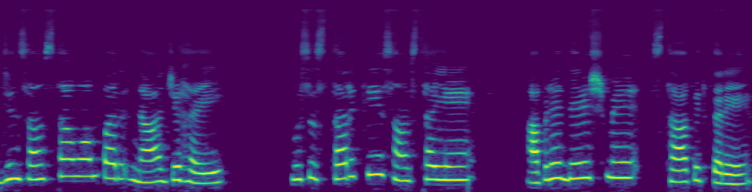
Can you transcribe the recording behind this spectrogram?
जिन संस्थाओं पर नाज है, उस स्तर की संस्थाएँ अपने देश में स्थापित करें।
